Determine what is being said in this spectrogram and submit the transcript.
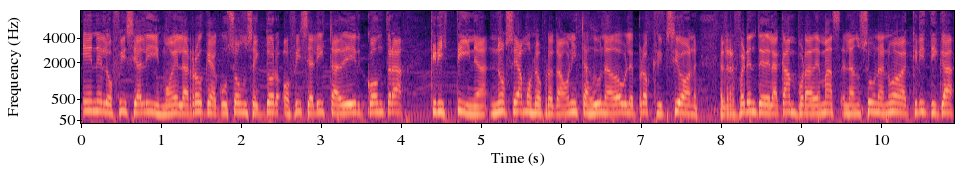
en el oficialismo. El Arroque acusó a un sector oficialista de ir contra Cristina, no seamos los protagonistas de una doble proscripción. El referente de la Cámpora además lanzó una nueva crítica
